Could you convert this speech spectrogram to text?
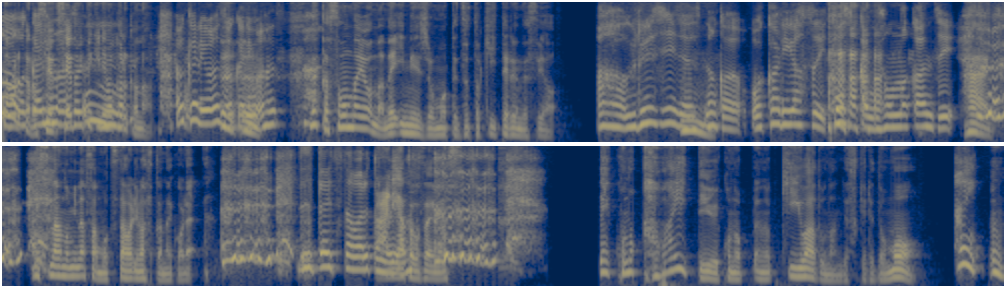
伝わるかな？世代的にわかるかな、わかりますわかります。なんかそんなようなねイメージを持ってずっと聞いてるんですよ。ああ嬉しいです、うん。なんかわかりやすい。確かにそんな感じ。はい、リスナーの皆さんも伝わりますかねこれ。絶対伝わると思います。ありがとうございます。でこの可愛いっていうこのあのキーワードなんですけれども、はい。うん、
